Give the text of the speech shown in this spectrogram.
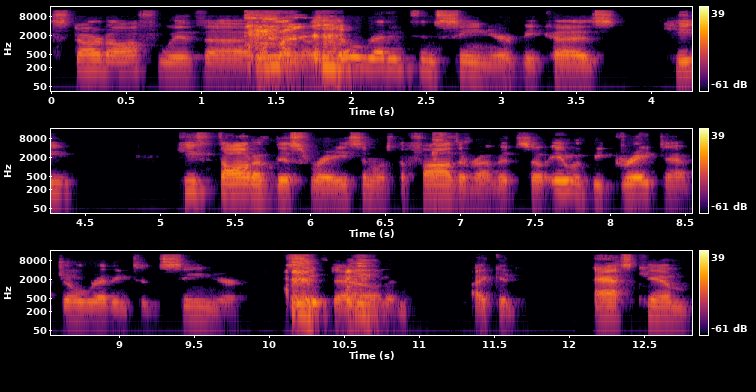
start off with uh, you know, Joe Redington Sr. because he he thought of this race and was the father of it. So it would be great to have Joe Redington Sr. sit down and I could ask him,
